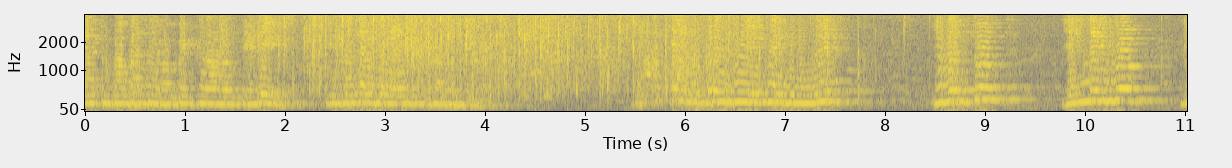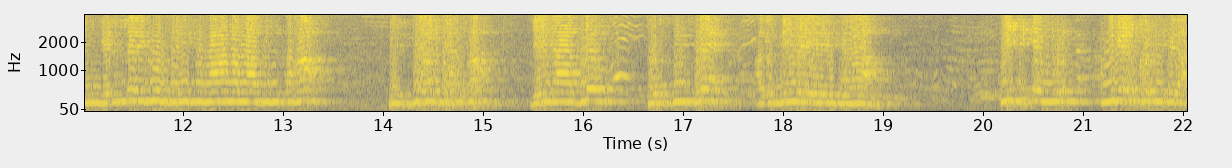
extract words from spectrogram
ಡಾಕ್ಟರ್ ಬಾಬಾ ಸಾಹೇಬ್ ಅಂಬೇಡ್ಕರ್ ಅವರು ಅಂತೇಳಿ ಈ ಸಂದರ್ಭದಲ್ಲಿ ರೆಫರೆನ್ಸ್ ಹೇಳ್ತಾ ಇದ್ದೀನಿ ಅಂದ್ರೆ ಇವತ್ತು ಎಲ್ಲರಿಗೂ, ನಿಮ್ಗೆಲ್ಲರಿಗೂ ಸರಿ ಸಮಾನವಾದಂತಹ ವಿದ್ಯಾಭ್ಯಾಸ ಏನಾದ್ರೂ ದೊಡ್ಡಿದ್ರೆ ಅದು ನೀವೇ ಹೇಳಿದ್ದೀರಾ? ಪೀಠಿಕೆ ನಮಗೆ ಹೇಳ್ಕೊಂಡಿದ್ದೀರಾ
